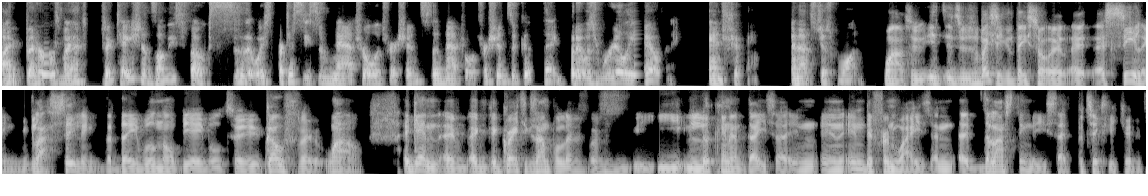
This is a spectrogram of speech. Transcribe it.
I better raise my expectations on these folks so that we start to see some natural attrition. So natural attrition is a good thing. But it was really opening and showing. And that's just one. Wow. So it, it's basically they saw a, a, ceiling, a glass ceiling that they will not be able to go through. Wow. Again, a, a great example of, of, looking at data in, in, in different ways. And uh, the last thing that you said, particularly could have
